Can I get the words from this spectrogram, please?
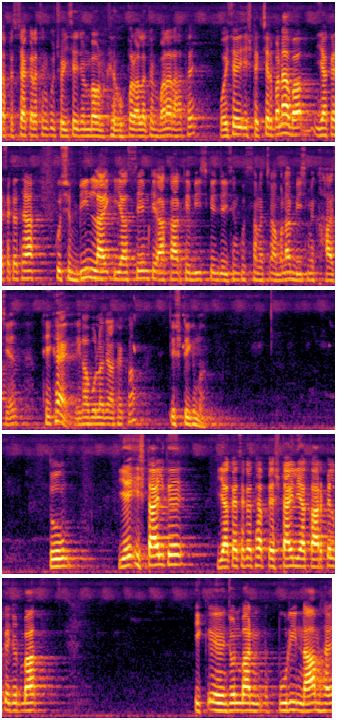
तपस्या करते कुछ वैसे जोन बा उनके ऊपर वाला जोन बना रहा था वैसे स्ट्रक्चर बना बा, या कह सकते हैं, कुछ बीन लाइक या सेम के आकार के बीच के जैसे कुछ संरचना बना, बीच में खास है। ठीक है? एक बोला जाता है का स्टिग्मा तो ये स्टाइल के, या कह सकते हैं, पेस्टाइल या कार्पेल के जो बा जोन बा पूरी नाम है,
